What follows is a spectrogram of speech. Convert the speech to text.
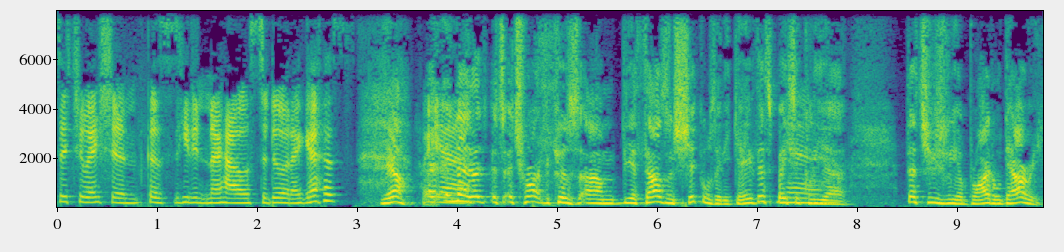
the situation because he didn't know how else to do it, I guess. Yeah, But yeah. and no, it's, it's right because um, the a thousand shekels that he gave, that's basically Yeah. uh that's usually a bridal dowry.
